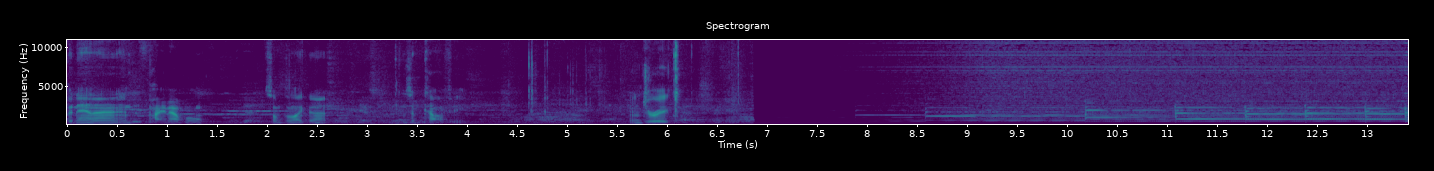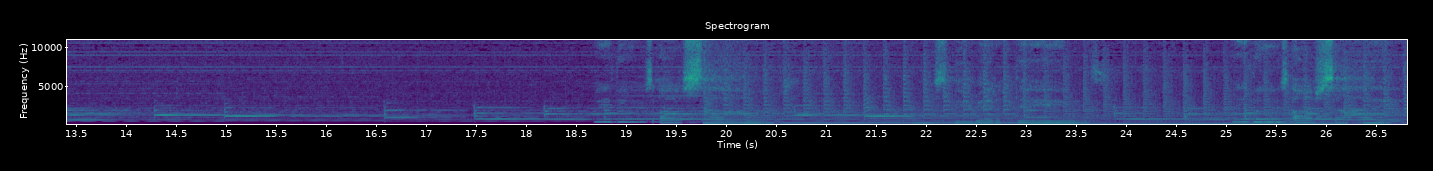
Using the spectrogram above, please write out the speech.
banana and pineapple, something like that. And some coffee. And Drake. We lose ourselves in the spirit of things. We lose our sight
